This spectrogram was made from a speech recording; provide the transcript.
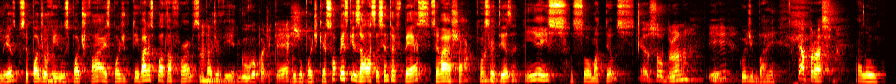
mesmo. Você pode ouvir ele no Spotify. Pode, tem várias plataformas. Você pode ouvir ele. Google Podcast. Google Podcast. Só pesquisar lá 60 FPS. Você vai achar, com certeza. E é isso. Eu sou o Matheus. Eu sou o Bruno e Goodbye. até a próxima. Falou.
